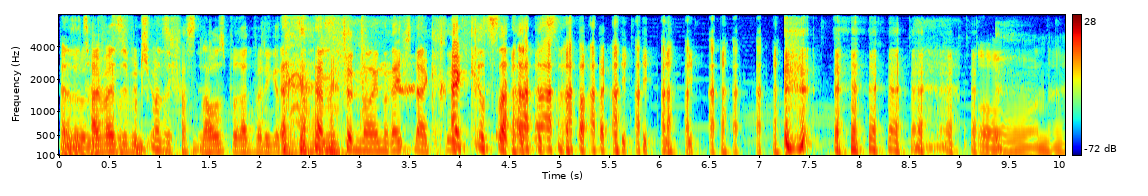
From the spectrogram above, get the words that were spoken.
Also das- teilweise wünscht man ich sich fast nett. ein Hausbrand bei den ganzen Sachen. Damit du einen neuen Rechner kriegst. kriegst du alles neu. Oh, ne.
